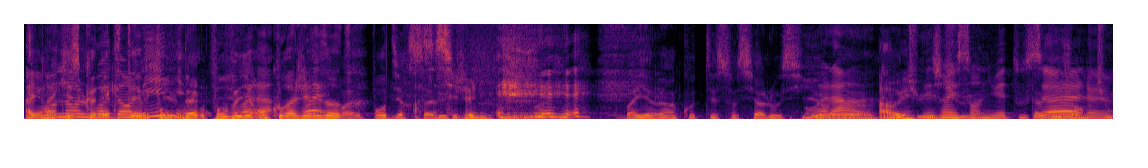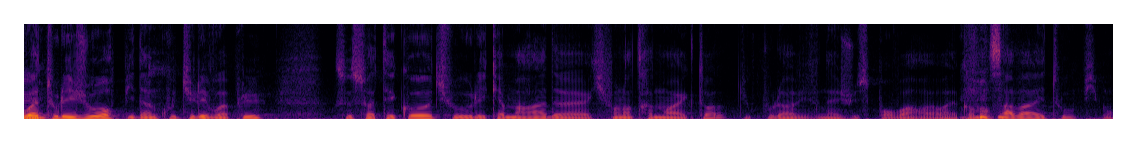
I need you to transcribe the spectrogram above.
Ah, il y en a qui se connectaient ligne. pour, pour venir Voilà. encourager les autres. Ouais, pour dire Ah, ça, c'est joli. Bah, il y avait un côté social aussi. Voilà. euh, Ah oui. tu- les gens, ils tu- s'ennuyaient tout seuls. des gens que tu vois tous les jours, puis d'un coup tu les vois plus. Que ce soit tes coachs ou les camarades euh, qui font l'entraînement avec toi. Du coup, là, ils venaient juste pour voir euh, ouais, comment ça va et tout. Puis bon,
